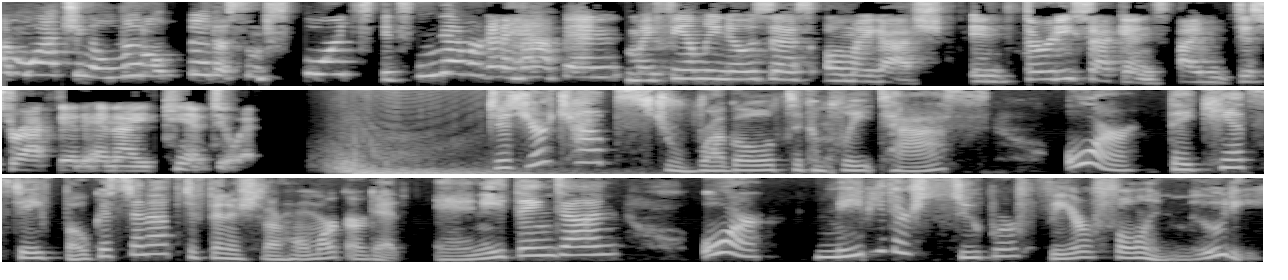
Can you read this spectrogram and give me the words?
I'm watching a little bit of some sports. It's never going to happen. My family knows this. Oh my gosh. In 30 seconds, I'm distracted and I can't do it. Does your child struggle to complete tasks or they can't stay focused enough to finish their homework or get anything done? Or maybe they're super fearful and moody.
